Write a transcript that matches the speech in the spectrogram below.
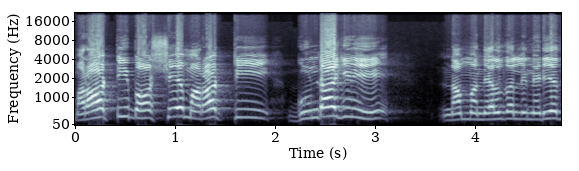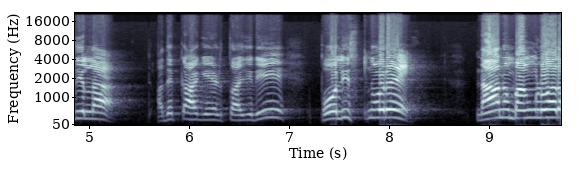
ಮರಾಠಿ ಭಾಷೆ, ಮರಾಠಿ ಗುಂಡಾಗಿರಿ. ನಮ್ಮ ನೆಲದಲ್ಲಿ ನಡೆಯೋದಿಲ್ಲ. ಅದಕ್ಕಾಗಿ ಹೇಳ್ತಾ ಇದ್ದೀನಿ ಪೊಲೀಸ್ನವರೇ ನಾನು ಮಂಗಳವಾರ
